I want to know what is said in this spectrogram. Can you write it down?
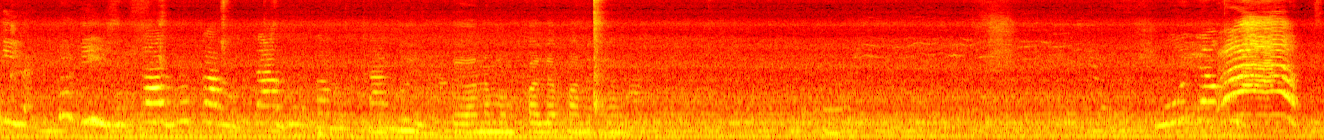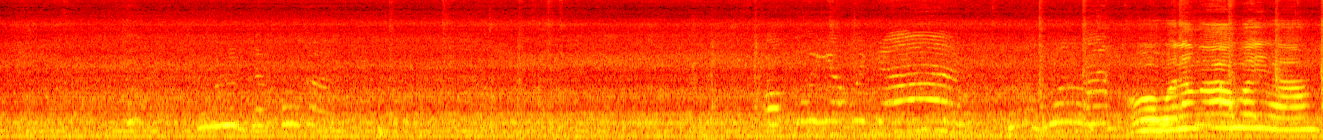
Uy, kaya naman pala pa na yan. Ka! Hulog na po ka. O, kuya ko dyan. Oh, walang away ha.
